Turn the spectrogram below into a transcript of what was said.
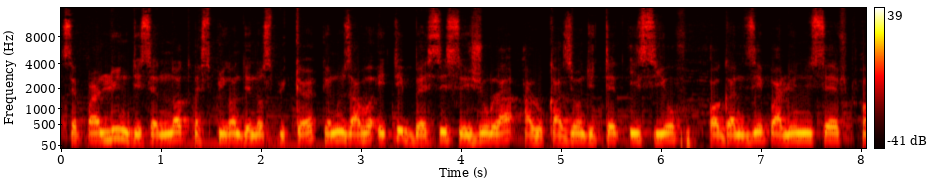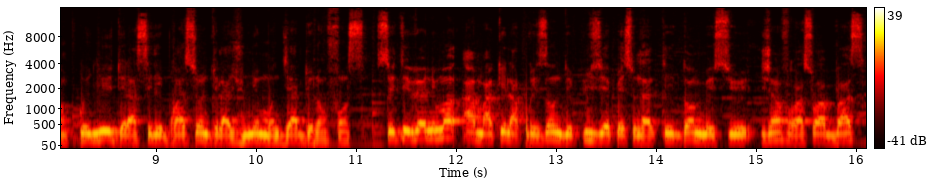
C'est par l'une de ces notes inspirantes de nos speakers que nous avons été bercés ce jour-là à l'occasion du TED ICO organisé par l'UNICEF en prélude de la célébration de la Journée mondiale de l'enfance. Cet événement a marqué la présence de plusieurs personnalités dont M. Jean-François Bass,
